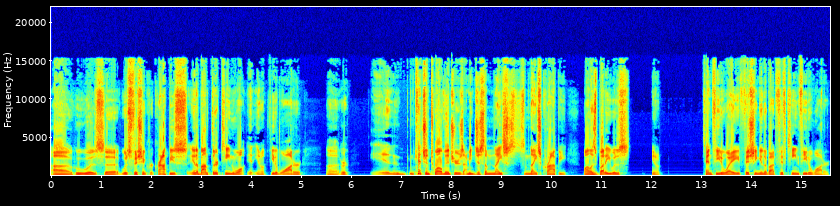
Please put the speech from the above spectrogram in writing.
Uh, who was uh, was fishing for crappies in about thirteen, wa- you know, feet of water, uh, or catching 12 inches. I mean, just some nice, some nice crappie. While his buddy was, you know, 10 feet away, fishing in about 15 feet of water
